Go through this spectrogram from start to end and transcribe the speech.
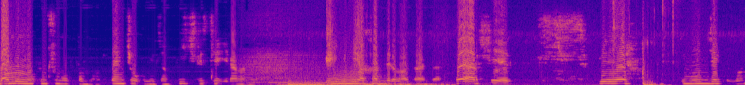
Ben bunun okunuşunu unuttum. Ben hiç okumayacağım. Hiç riske giremem. Beynimi yakabilirim arkadaşlar. Her şeye bir ne diyecektim lan?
